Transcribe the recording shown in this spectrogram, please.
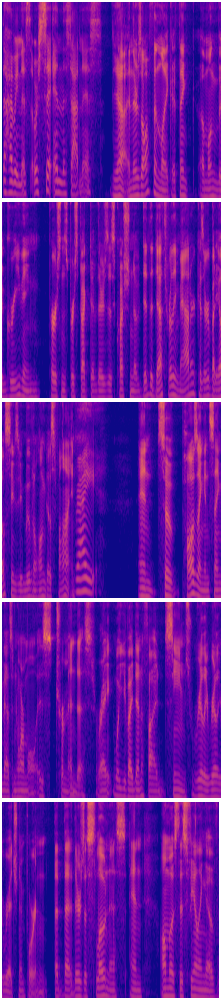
the heaviness or sit in the sadness. Yeah. And there's often, like, I think among the grieving person's perspective, there's this question of did the death really matter? Because everybody else seems to be moving along just fine. Right. And so pausing and saying that's normal is tremendous, right? What you've identified seems really, really rich and important. That that there's a slowness and almost this feeling of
